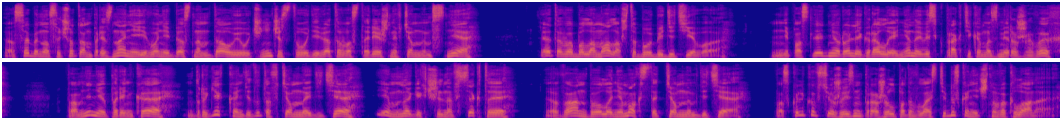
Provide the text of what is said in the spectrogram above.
Особенно с учетом признания его небесным Дау и ученичества у девятого старейшины в темном сне. Этого было мало, чтобы убедить его. Не последнюю роль играла и ненависть к практикам из мира живых. По мнению паренька, других кандидатов в темное дитя и многих членов секты, Ван Буэлэ не мог стать темным дитя, поскольку всю жизнь прожил под властью бесконечного клана.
